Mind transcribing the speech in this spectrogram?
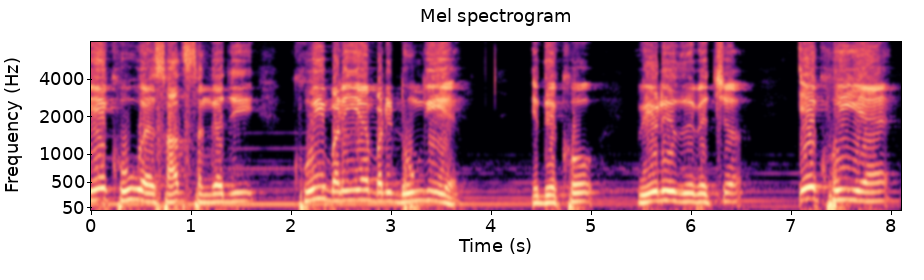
ਇਹ ਖੂਹ ਹੈ ਸਾਧ ਸੰਗਤ ਜੀ, ਖੂਹੀ ਬਣੀ ਹੈ, ਬੜੀ ਡੂੰਗੀ ਹੈ। ਇਹ ਦੇਖੋ, ਵੀਡੀਓ ਦੇ ਵਿੱਚ ਇਹ ਖੂਹੀ ਹੈ,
